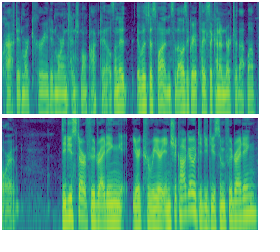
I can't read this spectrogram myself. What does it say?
crafted, more curated, more intentional cocktails, and it it was just fun. So that was a great place to kind of nurture that love for it. Did you start food writing your career in Chicago? Did you do some food writing?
